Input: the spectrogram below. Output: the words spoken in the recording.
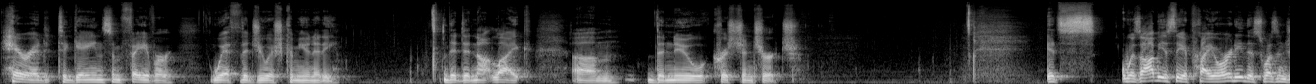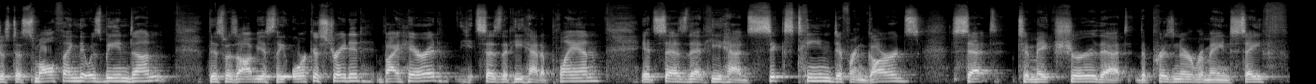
Herod to gain some favor with the Jewish community that did not like um, the new Christian church. It's was obviously a priority. This wasn't just a small thing that was being done. This was obviously orchestrated by Herod. It says that he had a plan. It says that he had 16 different guards set to make sure that the prisoner remained safe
